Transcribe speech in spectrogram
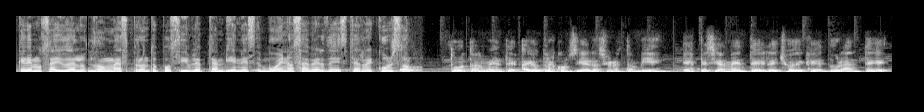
queremos ayudarlos lo más pronto posible. También es bueno saber de este recurso. Totalmente. Hay otras consideraciones también, especialmente el hecho de que durante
